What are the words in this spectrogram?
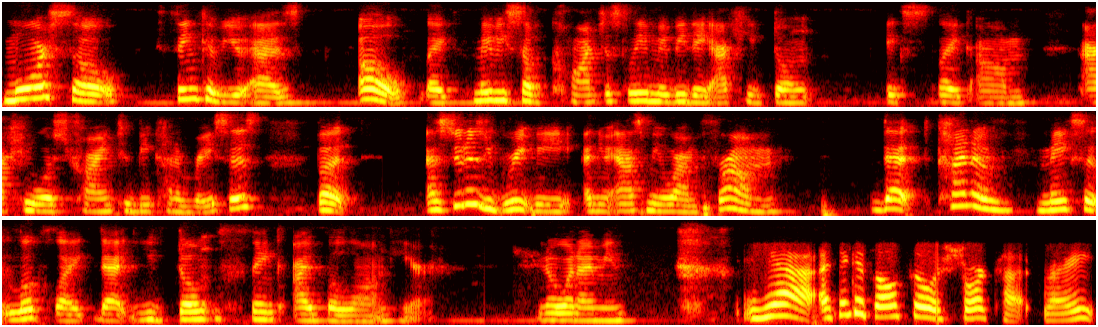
more so think of you as oh like maybe subconsciously maybe they actually don't ex- like um actually was trying to be kind of racist but as soon as you greet me and you ask me where i'm from that kind of makes it look like that you don't think i belong here. You know what i mean? Yeah i think it's also a shortcut right?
